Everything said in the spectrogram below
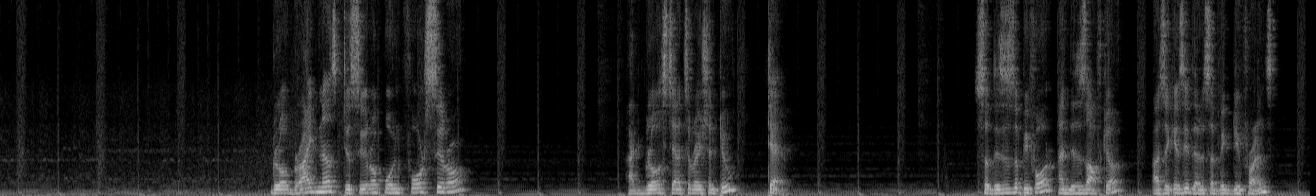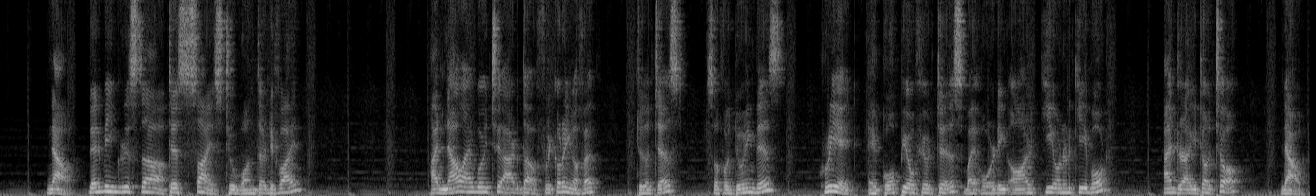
glow brightness to 0.40, and glow saturation to 10. So this is the before and this is after. As you can see, there is a big difference. Now, let me increase the test size to 135. And now I'm going to add the flickering effect to the test. So for doing this, create a copy of your test by holding Alt key on your keyboard and drag it on top. Now,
